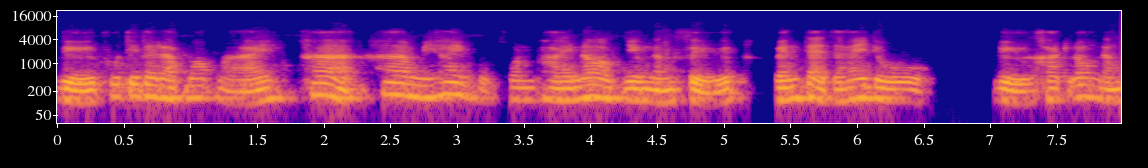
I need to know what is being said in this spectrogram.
หรือผู้ที่ได้รับมอบหมาย 5. ห้ามมิให้บุคคลภายนอกยืมหนังสือ เว้นแต่จะให้ดู หรือคัดลอกหนัง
